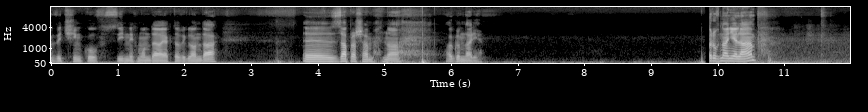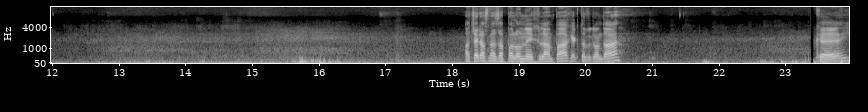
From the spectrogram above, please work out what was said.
wycinków z innych Mondeo, jak to wygląda. Zapraszam na oglądanie. Porównanie lamp. A teraz na zapalonych lampach, jak to wygląda? Okej,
